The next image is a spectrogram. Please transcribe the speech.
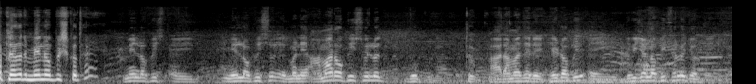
আপনাদের মেন অফিস কোথায়? মেল অফিস এই মেল অফিস মানে আমার অফিস হলো ধূপগুড়ি। আর আমাদের হেড অফিস এই ডিভিশন অফিস হলো জলপাইগুড়ি।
